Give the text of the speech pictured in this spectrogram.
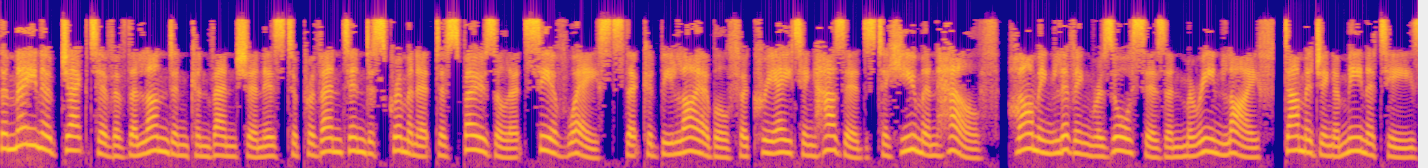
The main objective of the London Convention is to prevent indiscriminate disposal at sea of wastes that could be liable for creating hazards to human health, harming living resources and marine life, damaging amenities,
